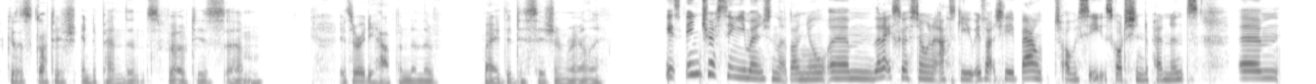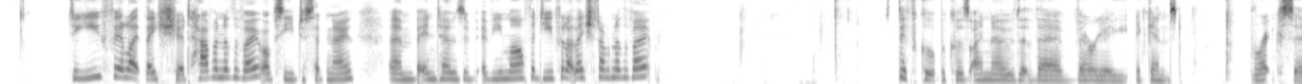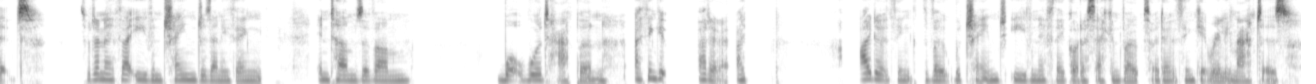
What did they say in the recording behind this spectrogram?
Because the Scottish independence vote is, um, it's already happened and they've made the decision. Really, It's interesting you mentioned that, Daniel. Um, the next question I want to ask you is actually about obviously Scottish independence. Um, do you feel like they should have another vote? Obviously, you've just said no. Um, but in terms of, of you, Martha, do you feel like they should have another vote? It's difficult because I know that they're very against Brexit. So I don't know if that even changes anything in terms of um what would happen. I think it I don't know. I I don't think the vote would change even if they got a second vote, so I don't think it really matters.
